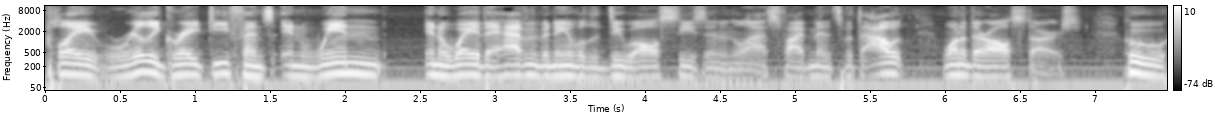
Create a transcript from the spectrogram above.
play really great defense, and win in a way they haven't been able to do all season in the last five minutes without one of their all stars who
